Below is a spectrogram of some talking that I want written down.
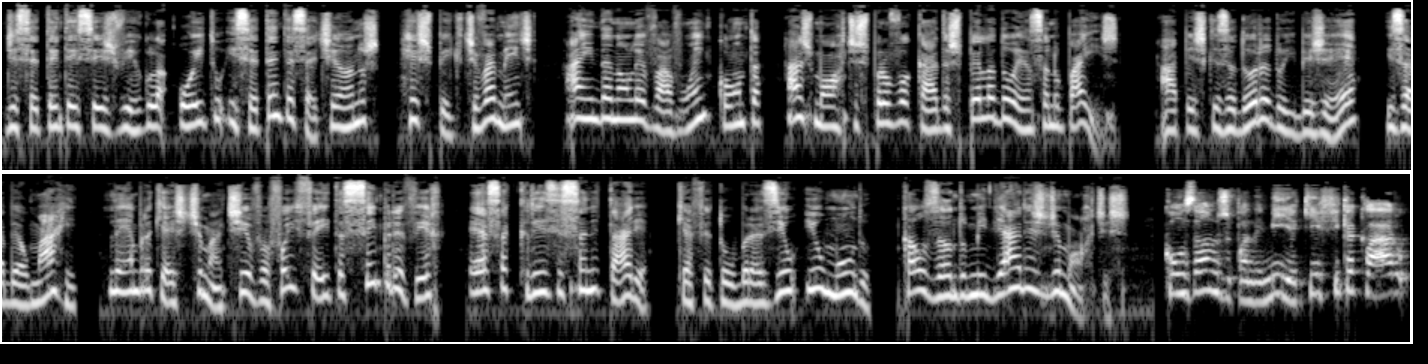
de 76,8 e 77 anos, respectivamente, ainda não levavam em conta as mortes provocadas pela doença no país. A pesquisadora do IBGE, Isabel Marri, lembra que a estimativa foi feita sem prever essa crise sanitária que afetou o Brasil e o mundo, causando milhares de mortes com os anos de pandemia que fica claro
